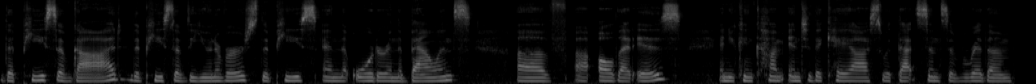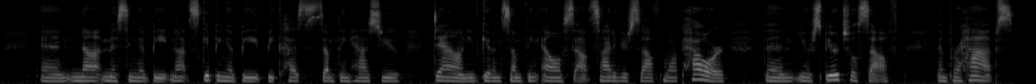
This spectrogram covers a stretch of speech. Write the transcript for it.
the peace of God, the peace of the universe, the peace and the order and the balance of uh, all that is, and you can come into the chaos with that sense of rhythm and not missing a beat, not skipping a beat because something has you down. You've given something else outside of yourself more power than your spiritual self, then perhaps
